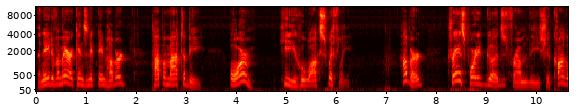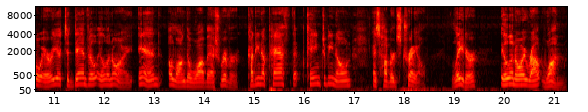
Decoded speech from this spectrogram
The Native Americans nicknamed Hubbard Papa-ma-ta-bee, or he who walks swiftly. Hubbard transported goods from the Chicago area to Danville, Illinois, and along the Wabash River, cutting a path that came to be known as Hubbard's Trail, later Illinois Route 1.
